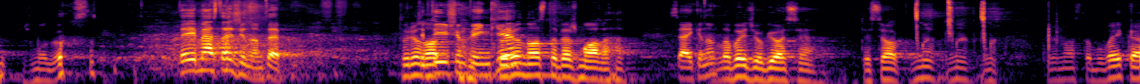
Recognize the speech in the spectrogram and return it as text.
žmogaus. Tai mes tą žinom, taip. Turiu, 75? turiu nuostabią žmoną. Sveikinu. Labai džiaugiuosi. Tiesiog. mua, mua, mua. Turiu nuostabų vaiką,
